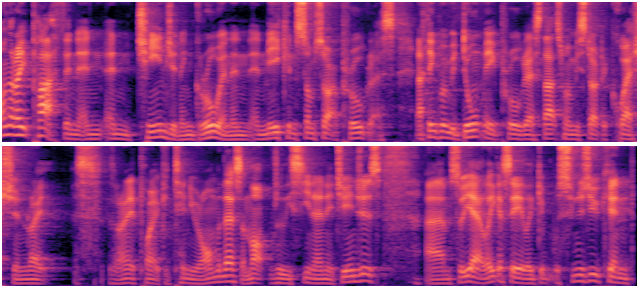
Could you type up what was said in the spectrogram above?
on the right path and, and, and changing and growing and, and making some sort of progress. And I think when we don't make progress, that's when we start to question, right, is, there any point continuing on with this? I'm not really seeing any changes. Um, so yeah, like I say, like as soon as you can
